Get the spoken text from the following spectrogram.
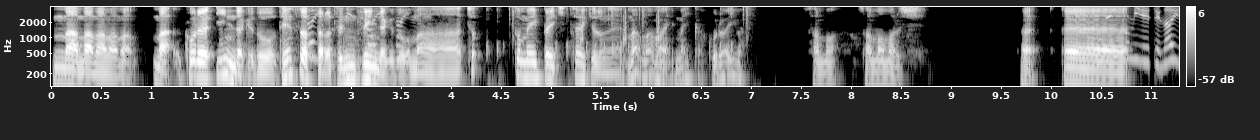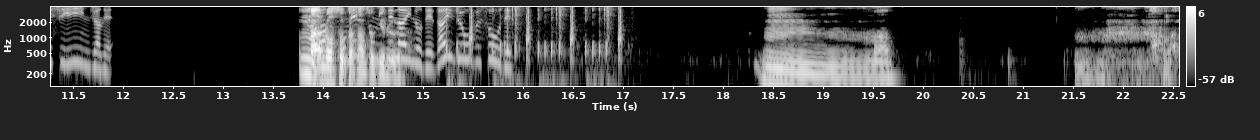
まあまあまあまあまあ。まあ、これいいんだけど、点数だったら全然いいんだけど、まあ、ちょっと目いっぱい行きたいけどね。まあまあまあ、まあいいか。これはいいわ。3万、3万もあるし。え、えート、見えてないしいいんじゃね？まあ、ローソクか3コメント見て速切る。ないので大丈夫そうです。うーん、まあ。うーん、まあまあ。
